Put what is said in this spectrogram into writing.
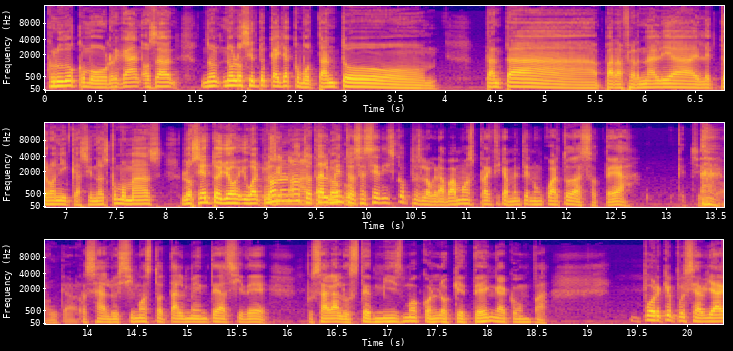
crudo, como orgánico, o sea, no, no lo siento que haya como tanto, tanta parafernalia electrónica, sino es como más, lo siento yo, igual tú No, no, no, totalmente. loco". O sea, ese disco pues lo grabamos prácticamente en un cuarto de azotea. Qué chingón, cabrón. O sea, lo hicimos totalmente así de, pues hágalo usted mismo con lo que tenga, compa. Porque pues se había,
